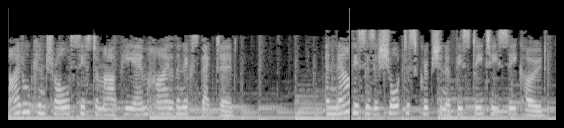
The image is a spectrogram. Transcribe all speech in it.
idle control system RPM higher than expected. And now this is a short description of this DTC code.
